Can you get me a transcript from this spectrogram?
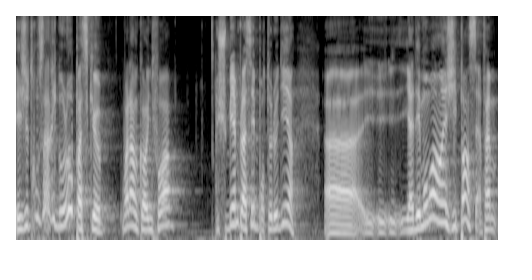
Et je trouve ça rigolo parce que, voilà, encore une fois, je suis bien placé pour te le dire. Euh, Il y a des moments, hein, j'y pense. Enfin,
